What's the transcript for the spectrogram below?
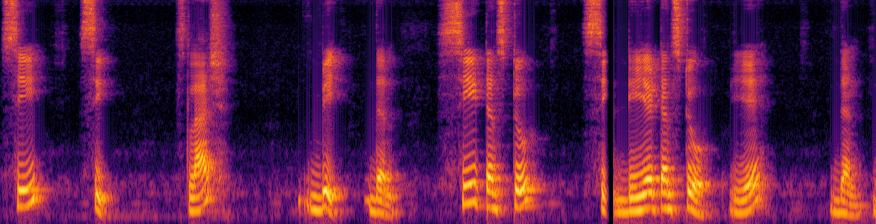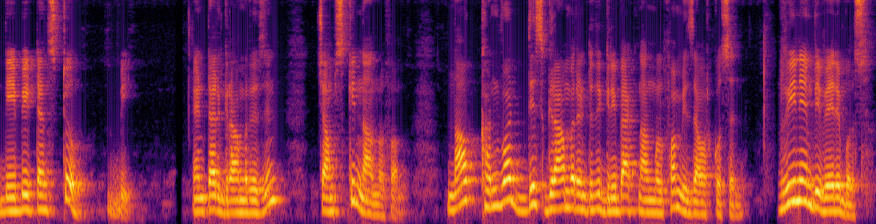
C c slash b then. C tends to c. Da tends to a then. Db tends to b. Entire grammar is in chomsky normal form now convert this grammar into the Greback normal form is our question. Rename the variables.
